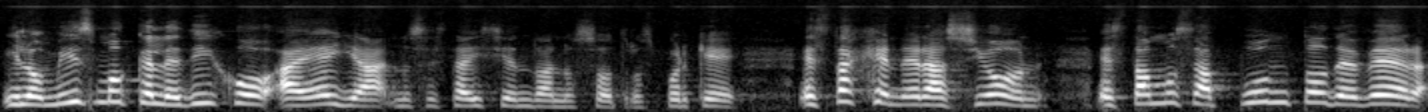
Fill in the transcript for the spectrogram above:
Y lo mismo que le dijo a ella, nos está diciendo a nosotros, porque esta generación estamos a punto de ver,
